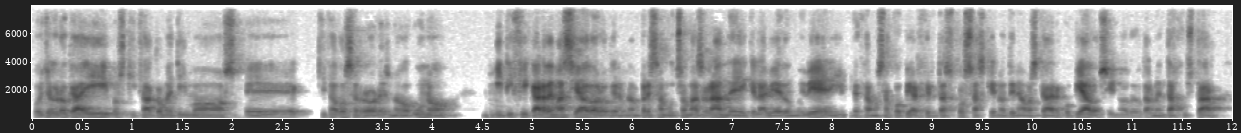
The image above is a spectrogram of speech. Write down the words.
pues yo creo que ahí, pues quizá cometimos eh, quizá dos errores, ¿no? Uno, mitificar demasiado a lo que era una empresa mucho más grande y que le había ido muy bien y empezamos a copiar ciertas cosas que no teníamos que haber copiado, sino totalmente ajustar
